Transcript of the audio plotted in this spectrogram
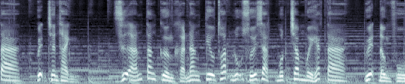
ha, huyện Trân Thành. Dự án tăng cường khả năng tiêu thoát lũ suối giặt 110 ha, huyện Đồng Phú.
